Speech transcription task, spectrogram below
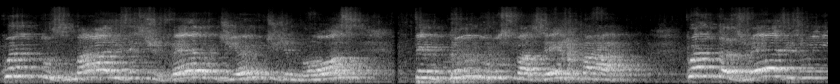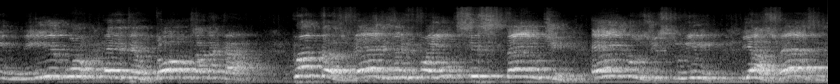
Quantos mares estiveram diante de nós, tentando nos fazer parar? Quantas vezes o inimigo ele tentou nos atacar? Quantas vezes ele foi insistente em nos destruir? E às vezes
